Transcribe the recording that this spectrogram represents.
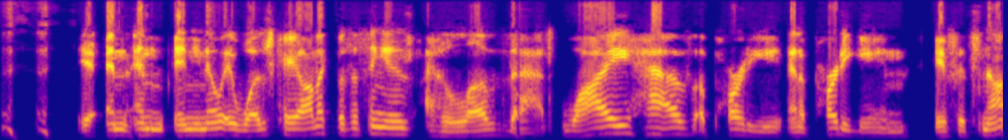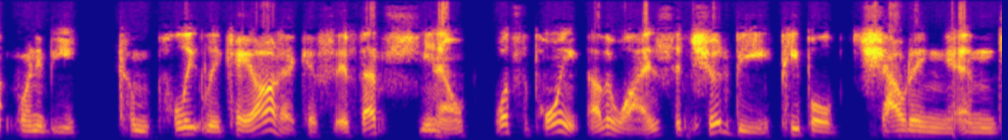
yeah, and, and, and you know, it was chaotic, but the thing is, I love that. Why have a party and a party game if it's not going to be completely chaotic? If, if that's, you know, what's the point? Otherwise, it should be people shouting and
